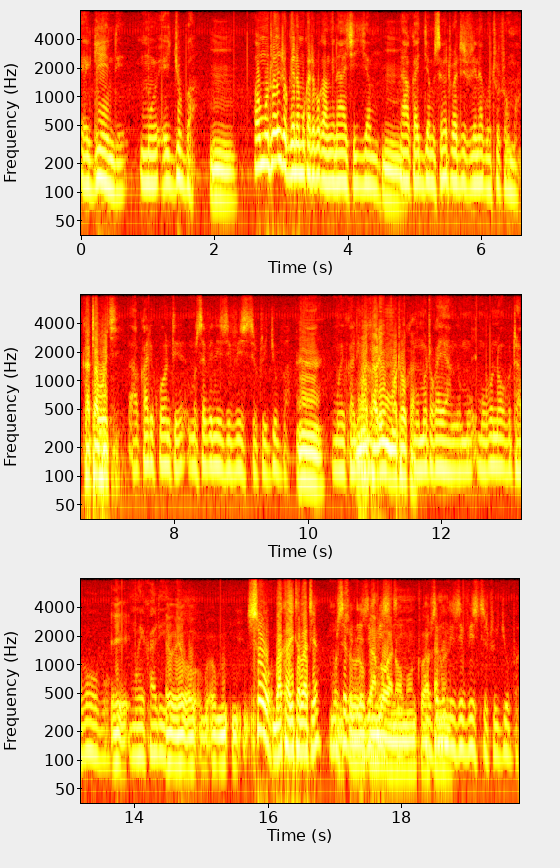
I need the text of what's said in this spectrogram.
egindi mu ejuba Mm. Omuntu oyinza okugenda mu katabo kange nakijjamu Mm. nakajjamu singa tubadde tulina gwe tutuma. Katabo ki? Akaliko nti museveni is visit to juba Eh. mwekali mwekali mu motoka mu motoka yange mu mu buno obutabo obwo. Eh, mwekali Eh, eh, o- o- m- so bakayita batya? Museveni Nsobola is okugamba wano visit- to juba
